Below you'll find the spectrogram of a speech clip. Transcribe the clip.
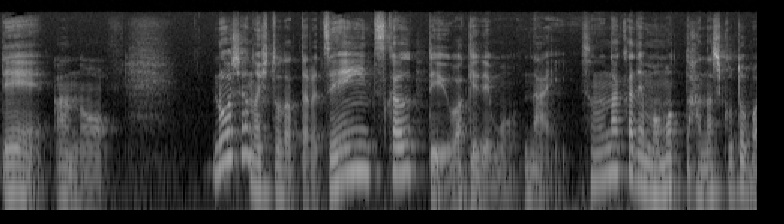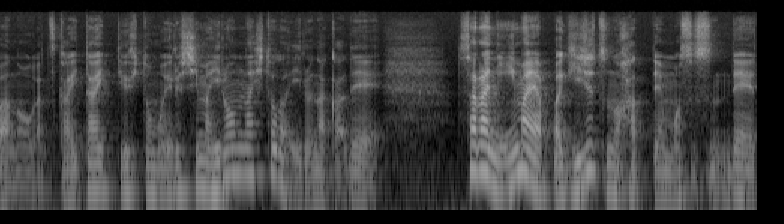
てあのろう者の人だったら全員使うっていうわけでもない。その中でももっと話し言葉の方が使いたいっていう人もいるし、まあ、いろんな人がいる中でさらに今やっぱ技術の発展も進んで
